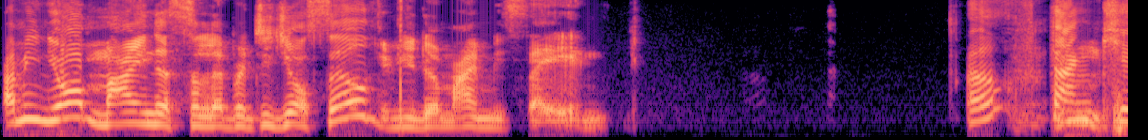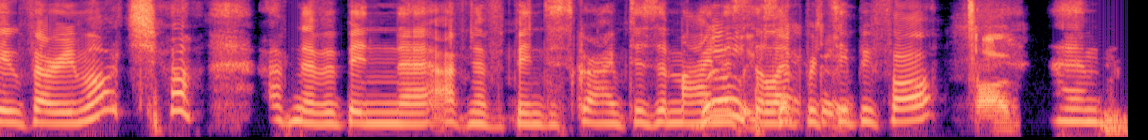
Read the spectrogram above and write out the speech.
I mean, you're minor celebrities yourself, if you don't mind me saying. Oh, Mm. thank you very much. I've never been uh, I've never been described as a minor Well, celebrity exactly. before. I've Um,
